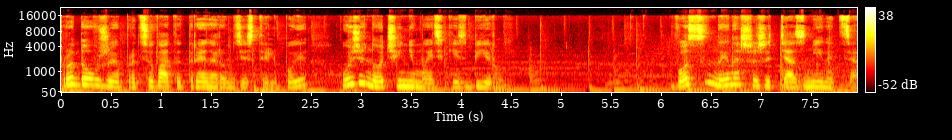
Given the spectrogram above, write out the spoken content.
продовжує працювати тренером зі стрільби у жіночій німецькій збірній. Восени наше життя зміниться,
